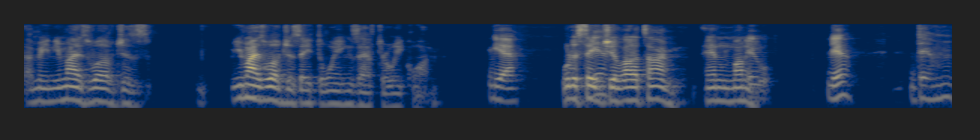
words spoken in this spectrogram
I mean, you might as well have just you might as well have just ate the wings after week one. yeah, Would have saved Yeah. you a lot of time and money. it- yeah. Damn.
